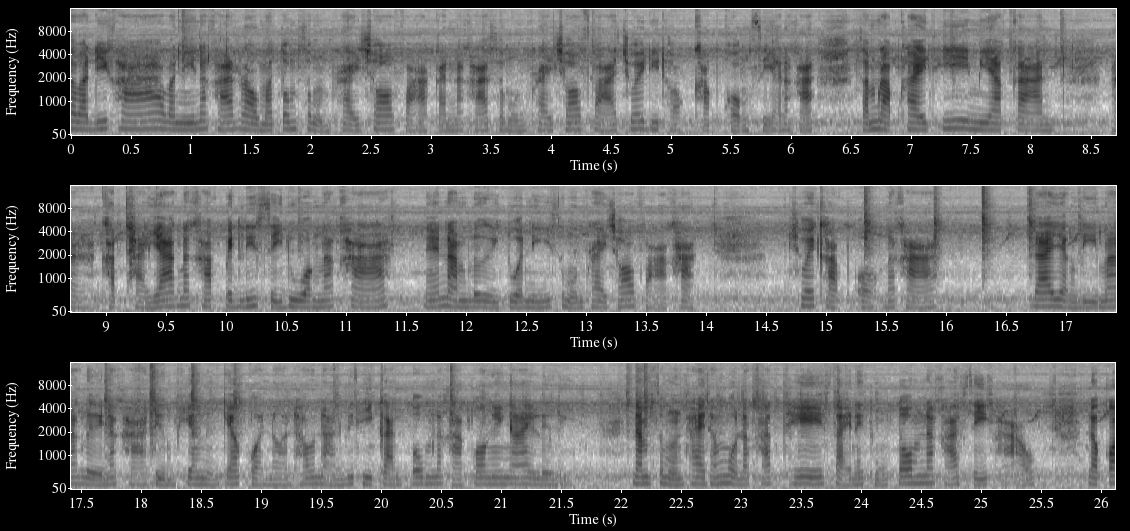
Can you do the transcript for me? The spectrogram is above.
สวัสดีค่ะ วันนี้นะคะเรามาต้มสมุนไพรช่อฟ้ากันนะคะ สมุนไพรช่อฟ้าช่วยดีท็อกขับของเสียนะคะสำหรับใครที่มีอาการาขับถ่ายยากนะคะ เป็นลิสีดวงนะคะ แนะนำเลยตัวนี้สมุนไพรช่อฟ้าค่ะ ช่วยขับออกนะคะ ได้อย่างดีมากเลยนะคะ ดื่มเพียงหนึ่งแก้วก่อนนอนเท่านั้น วิธีการต้มนะคะ ก็ง่าย ๆเลย นำสมุนไพรทั้งหมดนะคะ เทใส่ในถุงต้มนะคะ สีขาว แล้วก็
